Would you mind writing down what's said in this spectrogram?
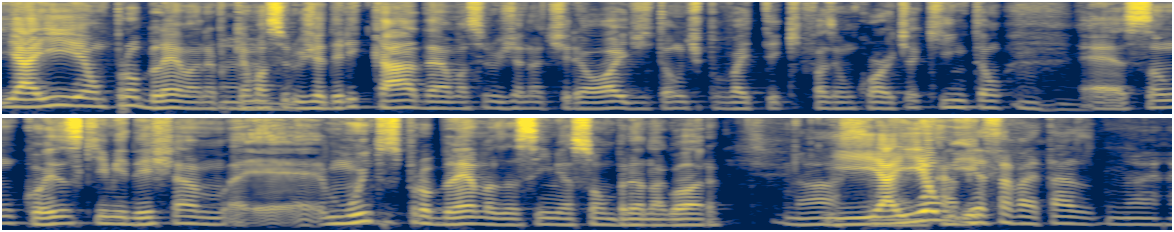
E aí é um problema, né? Porque é uma cirurgia delicada, é uma cirurgia na tireoide, então, tipo, vai ter que fazer um corte aqui. Então, é, são coisas que me deixam é, muitos problemas, assim, me assombrando agora. Nossa, e aí a eu. cabeça vai estar. Né?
